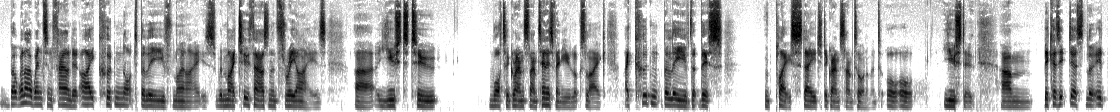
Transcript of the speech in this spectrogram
but when I went and found it, I could not believe my eyes. With my 2003 eyes, uh, used to what a Grand Slam tennis venue looks like, I couldn't believe that this place staged a Grand Slam tournament or, or used to. Um, because it just look it,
